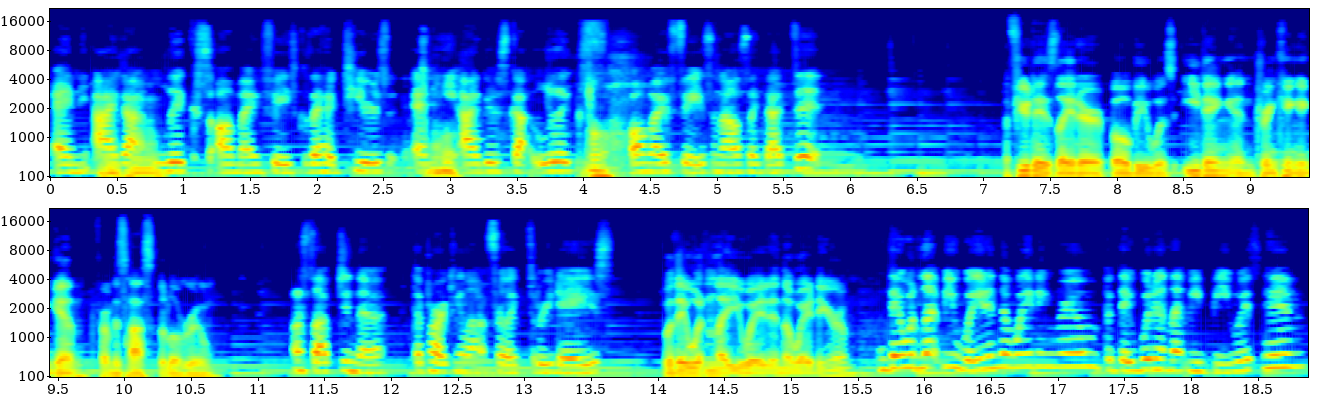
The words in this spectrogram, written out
and mm-hmm. I got mm-hmm. licks on my face because I had tears and oh. he I just got licks oh. on my face and I was like, that's it. A few days later, Bob'i was eating and drinking again from his hospital room. I slept in the, the parking lot for like three days. But they wouldn't let you wait in the waiting room? They would let me wait in the waiting room, but they wouldn't let me be with him.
